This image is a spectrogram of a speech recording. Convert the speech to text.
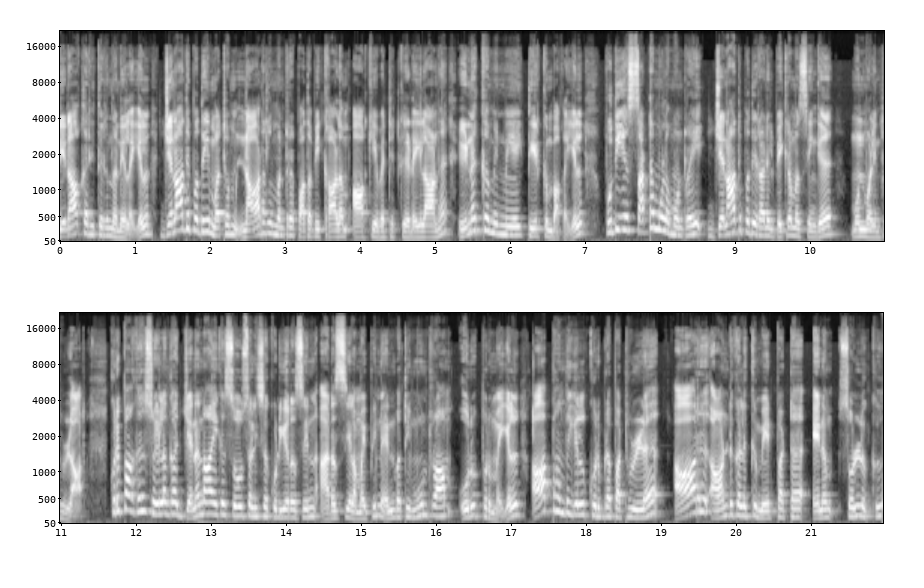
நிராகரித்திருந்த நிலையில் ஜனாதிபதி மற்றும் நாடாளுமன்ற பதவிக்காலம் ஆகியவற்றிற்கு இடையிலான இணக்கமின்மையை தீர்க்க தீர்க்கும் வகையில் புதிய சட்டமூலம் ஒன்றை ஜனாதிபதி ரணில் விக்ரமசிங்கே முன்மொழிந்துள்ளார். குறிப்பாக ஸ்ரீலங்கா ஜனநாயக சோசலிச குடியரசின் அரசியல் அமைப்பின் எண்பத்தி மூன்றாம் உறுப்புரிமையில் ஆப்பந்தியில் குறிப்பிடப்பட்டுள்ள ஆறு ஆண்டுகளுக்கு மேற்பட்ட எனும் சொல்லுக்கு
